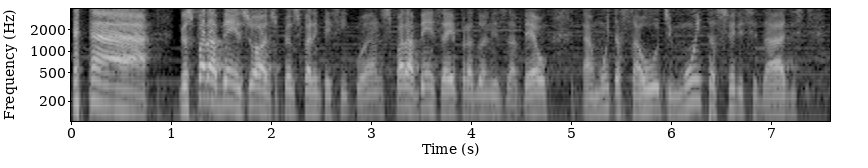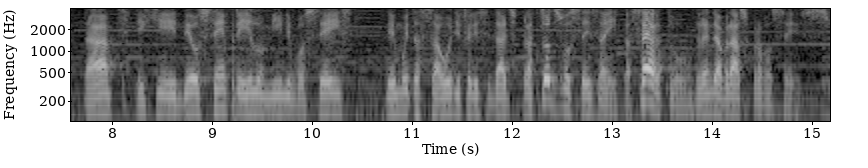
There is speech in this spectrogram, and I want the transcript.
Meus parabéns, Jorge, pelos 45 anos. Parabéns aí para dona Isabel. Tá? Muita saúde, muitas felicidades, tá? E que Deus sempre ilumine vocês. Dê muita saúde e felicidades para todos vocês aí, tá certo? Um grande abraço para vocês.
